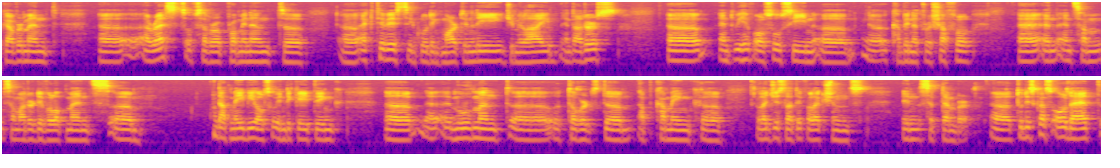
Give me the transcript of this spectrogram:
government arrests of several prominent activists, including Martin Lee, Jimmy Lai, and others. Uh, and we have also seen uh, cabinet reshuffle and and some some other developments um, that may be also indicating a movement uh, towards the upcoming uh, legislative elections in September. to discuss all that,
